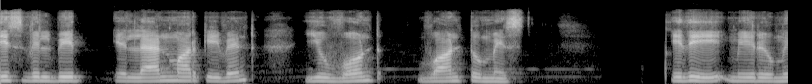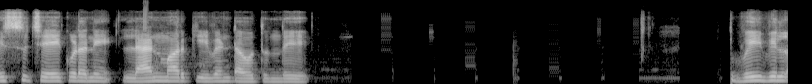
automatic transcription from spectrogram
This will be a landmark event you want want to miss ఇది మీరు మిస్ చేయకూడని ల్యాండ్ మార్క్ ఈవెంట్ అవుతుంది. We will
